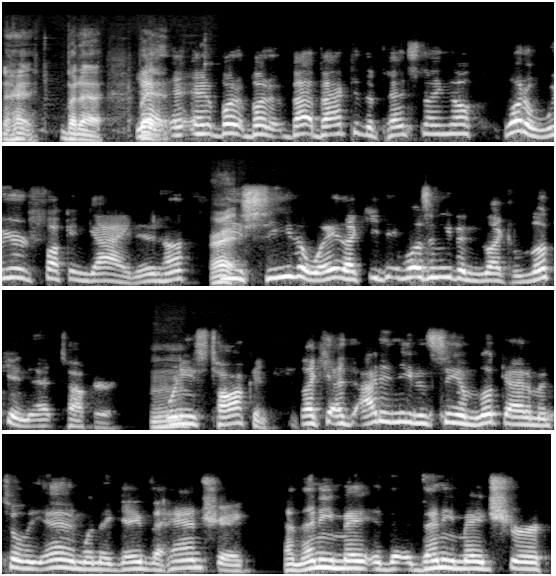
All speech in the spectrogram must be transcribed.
but uh yeah but, and, but but back back to the Pence thing though what a weird fucking guy dude huh right. you see the way like he wasn't even like looking at Tucker mm-hmm. when he's talking. Like I, I, didn't even see him look at him until the end when they gave the handshake, and then he made then he made sure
